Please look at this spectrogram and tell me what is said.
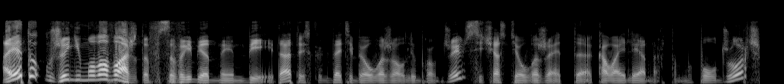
А это уже немаловажно в современной NBA, да, то есть, когда тебя уважал Леброн Джеймс, сейчас тебя уважает э, Кавай Леонард, там, Пол Джордж,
